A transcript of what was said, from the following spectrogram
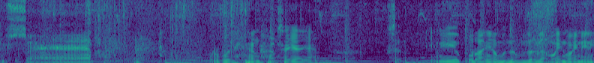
Buset. Perbandingan dengan saya ya. Buset ini ukurannya bener-bener nggak main-main ini.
